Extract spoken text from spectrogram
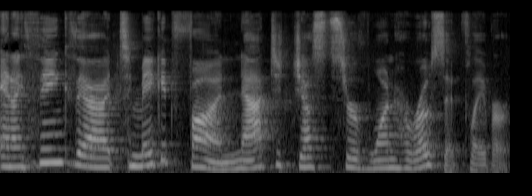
And I think that to make it fun, not to just serve one haroset flavor,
